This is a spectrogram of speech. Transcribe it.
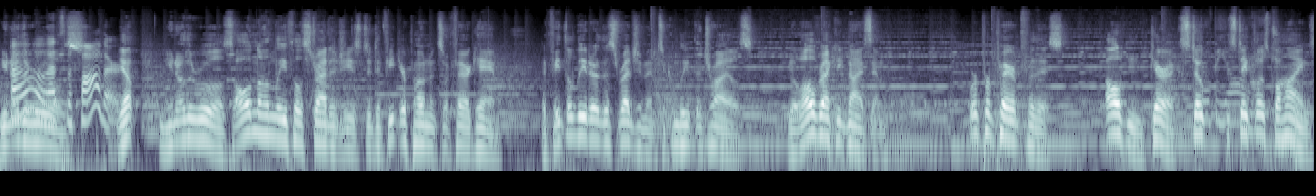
You know the oh, rules. that's the father. Yep, you know the rules. All non lethal strategies to defeat your opponents are fair game. Defeat the leader of this regiment to complete the trials. You'll all recognize him. We're prepared for this. Alden, Garrick, Stoke, be stay all close behind.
